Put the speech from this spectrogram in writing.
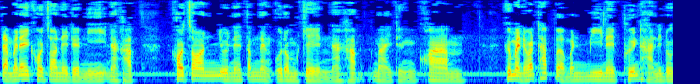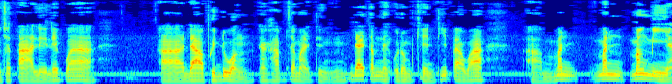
แต่ไม่ได้โคจรในเดือนนี้นะครับโคจรอยู่ในตำแหน่งอุดมเกณฑ์นะครับ หมายถึงความ คือหมายถึงว่าถ้าเปิดมันมีในพื้นฐานในดวงชะตาหรือเรียกว่า ดาวพื้นดวงนะครับ จะหมายถึงได้ตำแหน่งอุดมเกณฑ์ที่แปลว่ามันมันมั่งมีน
